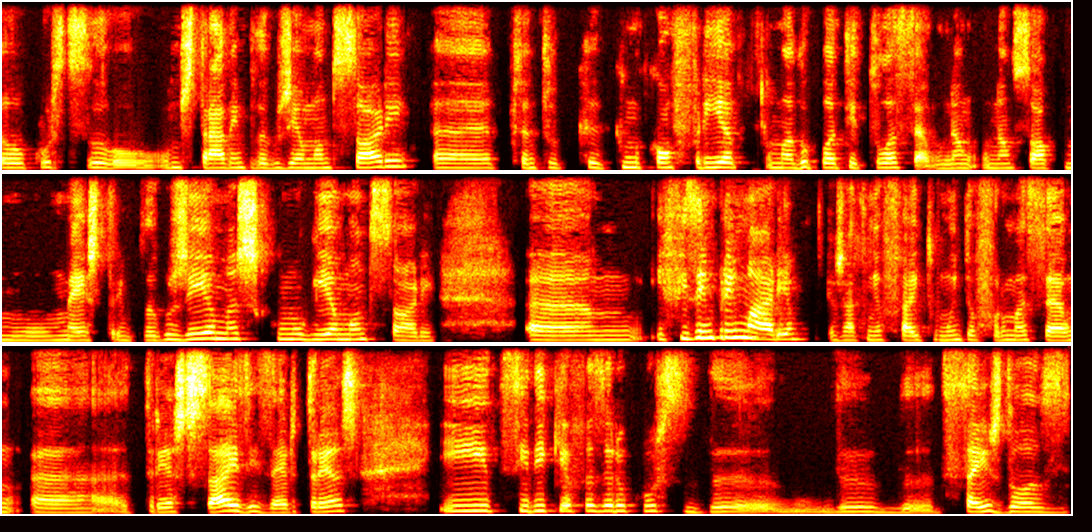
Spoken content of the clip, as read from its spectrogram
o curso, o mestrado em Pedagogia Montessori, uh, portanto, que, que, me conferia uma dupla titulação, não, não só como mestre em Pedagogia, mas como guia Montessori. Um, e fiz em primária, eu já tinha feito muita formação uh, 3.6 e 0.3 e decidi que ia fazer o curso de, de, de, de 6.12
